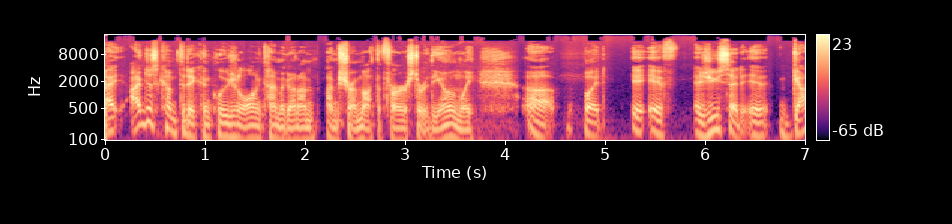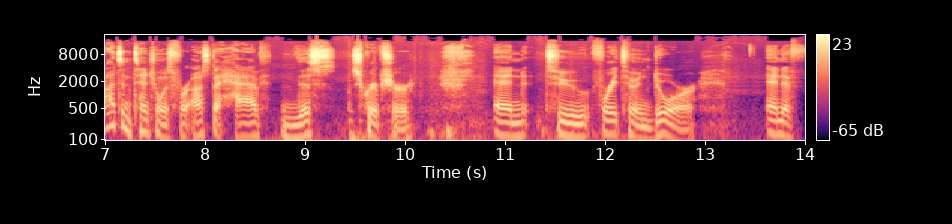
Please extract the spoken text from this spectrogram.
I, I've just come to the conclusion a long time ago, and I'm, I'm sure I'm not the first or the only, uh, but if, as you said, if God's intention was for us to have this scripture and to for it to endure, and if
